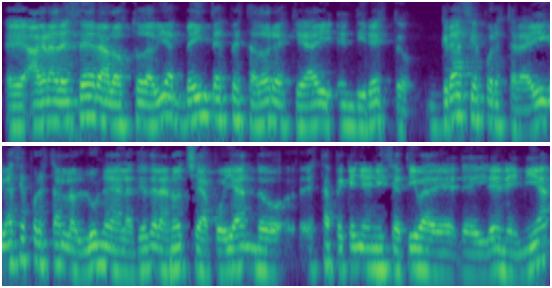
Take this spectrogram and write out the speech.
Eh, agradecer a los todavía 20 espectadores que hay en directo. Gracias por estar ahí, gracias por estar los lunes a las 10 de la noche apoyando esta pequeña iniciativa de, de Irene y mía.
